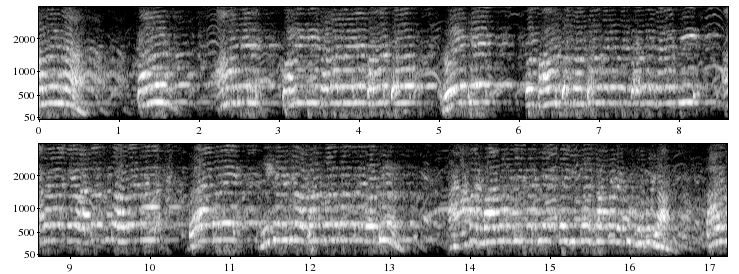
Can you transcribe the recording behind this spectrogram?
হবেন না। কারণ আমাদের কমিটি দাদা ভাইয়ের রয়েছে। তো উদ্দেশ্যে জানাচ্ছি, আপনারা কেউ আতঙ্কিত হবেন না। দয়া করে নিজে নিজে করে বসুন। আমার কাছে একটা আপনারা একটু বসে যান। কারণ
